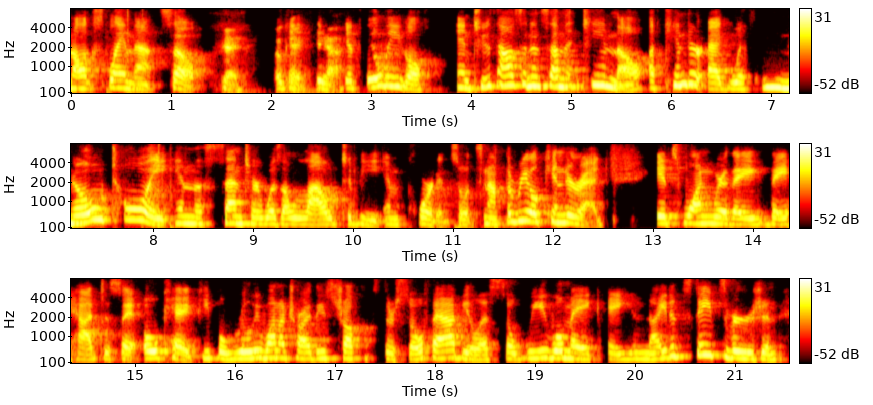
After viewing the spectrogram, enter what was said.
and I'll explain that. So, okay, okay, it, yeah, it's illegal. In 2017, though, a Kinder egg with no toy in the center was allowed to be imported. So it's not the real Kinder egg. It's one where they they had to say, okay, people really want to try these chocolates. They're so fabulous. So we will make a United States version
